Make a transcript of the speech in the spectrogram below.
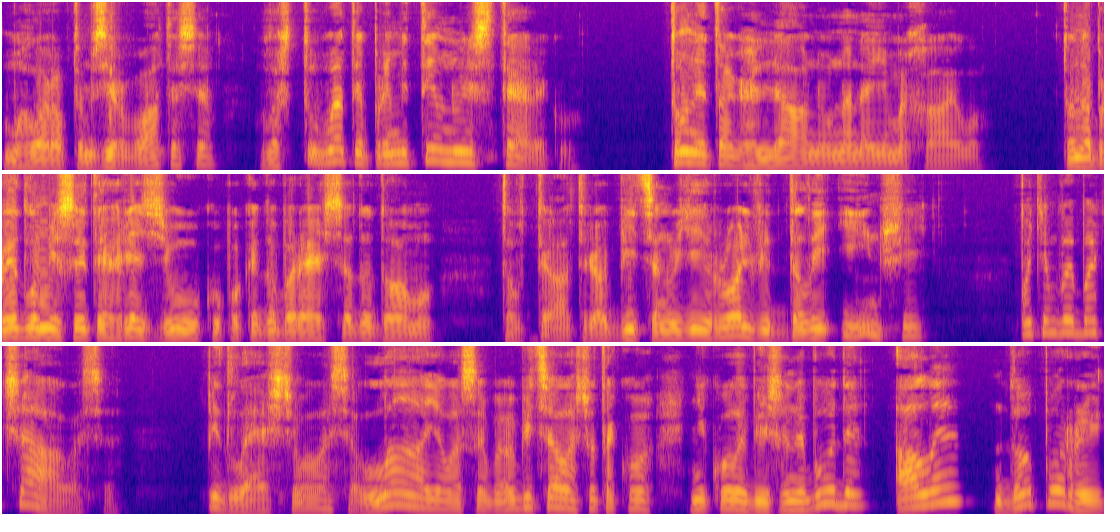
могла раптом зірватися, влаштувати примітивну істерику. То не так глянув на неї Михайло, то набридло місити грязюку, поки доберешся додому, то в театрі обіцяну їй роль віддали іншій. Потім вибачалася, підлещувалася, лаяла себе, обіцяла, що такого ніколи більше не буде, але до пори.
